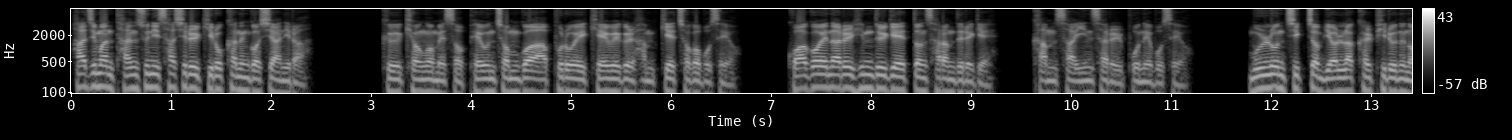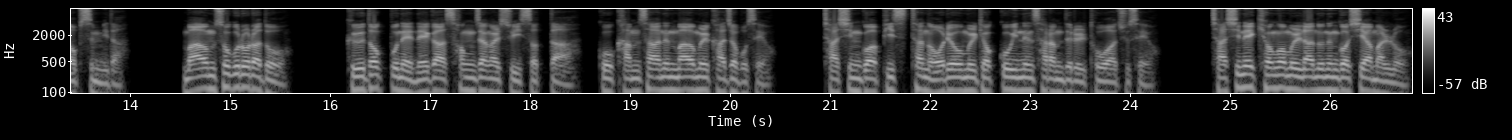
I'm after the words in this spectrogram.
하지만 단순히 사실을 기록하는 것이 아니라 그 경험에서 배운 점과 앞으로의 계획을 함께 적어 보세요. 과거의 나를 힘들게 했던 사람들에게 감사 인사를 보내보세요. 물론 직접 연락할 필요는 없습니다. 마음속으로라도 그 덕분에 내가 성장할 수 있었다고 감사하는 마음을 가져보세요. 자신과 비슷한 어려움을 겪고 있는 사람들을 도와주세요. 자신의 경험을 나누는 것이야말로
